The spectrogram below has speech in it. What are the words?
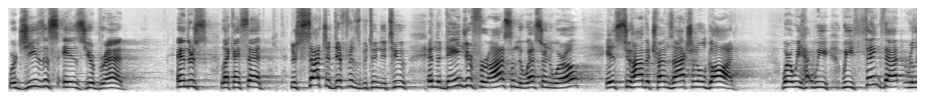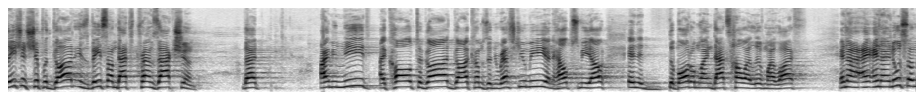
where Jesus is your bread. And there's, like I said, there's such a difference between the two. And the danger for us in the Western world is to have a transactional God where we, we, we think that relationship with God is based on that transaction. That I'm in need. I call to God. God comes and rescue me and helps me out. And it, the bottom line, that's how I live my life. And I, and I know some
